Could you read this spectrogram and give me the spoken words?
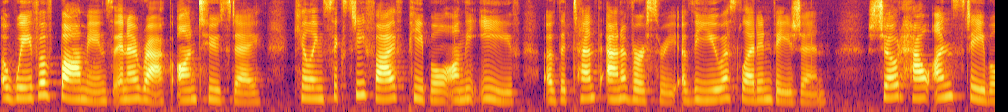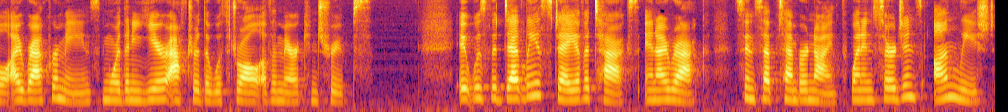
A wave of bombings in Iraq on Tuesday, killing 65 people on the eve of the 10th anniversary of the U.S.-led invasion, showed how unstable Iraq remains more than a year after the withdrawal of American troops. It was the deadliest day of attacks in Iraq since September 9th, when insurgents unleashed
